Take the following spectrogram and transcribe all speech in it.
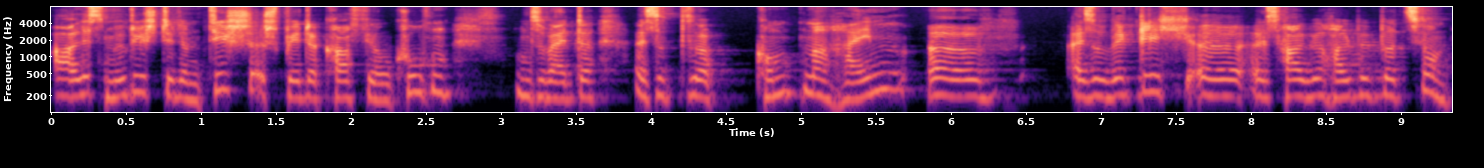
alles Mögliche steht am Tisch, später Kaffee und Kuchen und so weiter. Also da kommt man heim äh, also wirklich äh, als halbe, halbe Portion.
